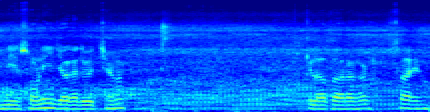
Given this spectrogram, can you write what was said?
ਕਿੰਨੀ ਸੋਹਣੀ ਜਗ੍ਹਾ ਦੇ ਵਿੱਚ ਹੈ ਨਾ ਕਿਲਾ ਤਾਰਾਗੜ੍ਹ ਸਾਹਿਬ।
